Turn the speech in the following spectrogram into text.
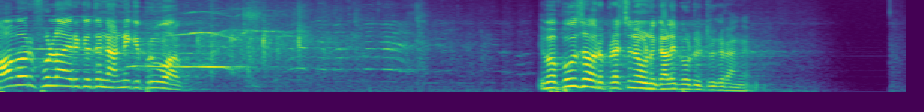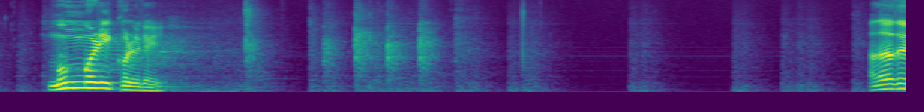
பவர்ஃபுல்லாக இருக்குதுன்னு அன்னைக்கு ப்ரூவ் ஆகும். இப்போ புதுசாக ஒரு பிரச்சனை ஒன்று கிளப்பி விட்டுட்டு இருக்கிறாங்க. மும்மொழி கொள்கை. அதாவது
